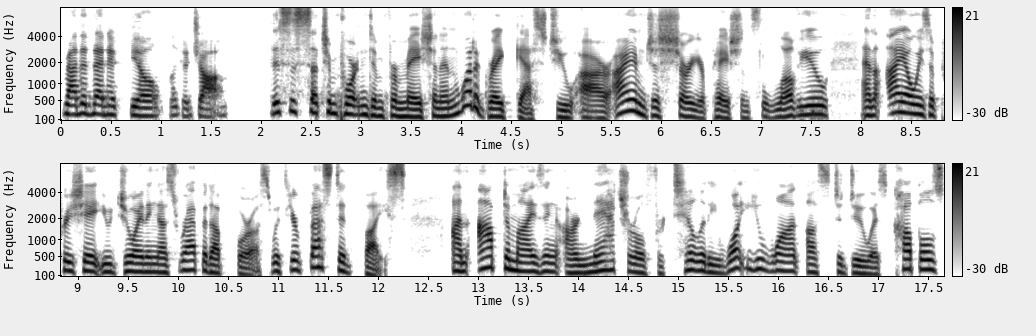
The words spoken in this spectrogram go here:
rather than it feel like a job. This is such important information, and what a great guest you are. I am just sure your patients love you, and I always appreciate you joining us. Wrap it up for us with your best advice on optimizing our natural fertility, what you want us to do as couples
